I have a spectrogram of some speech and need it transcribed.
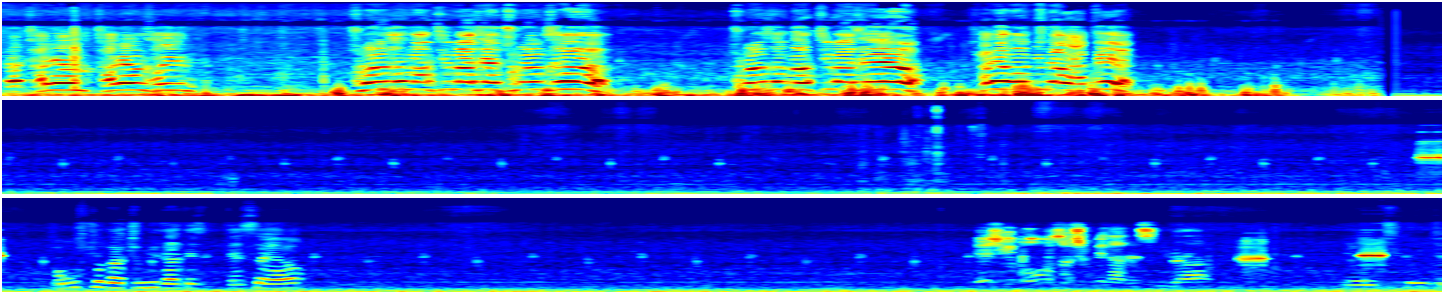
자, 차량, 차량 서인. 중앙선 넘지 마세요. 중앙선. 중앙선 넘지 마세요. 차량 옵니다. 앞에. 보급소 다 준비 다 됐, 됐어요. 네, 지금 보급소 준비 다 됐습니다. 예, 지금 이제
